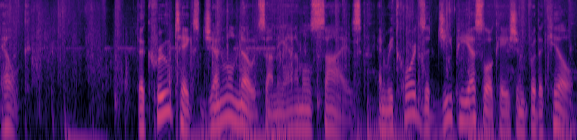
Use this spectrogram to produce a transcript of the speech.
elk. The crew takes general notes on the animal's size and records a GPS location for the kill.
